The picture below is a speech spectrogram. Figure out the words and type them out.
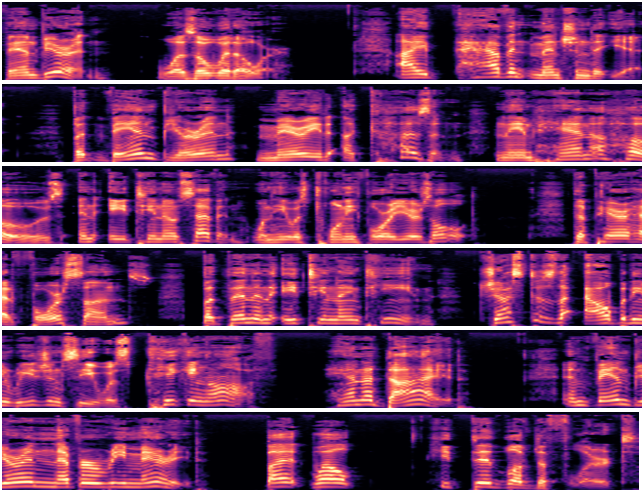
Van Buren was a widower. I haven't mentioned it yet, but Van Buren married a cousin named Hannah Hoes in 1807 when he was 24 years old. The pair had four sons, but then in 1819, just as the Albany Regency was taking off, Hannah died. And Van Buren never remarried. But, well, he did love to flirt.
